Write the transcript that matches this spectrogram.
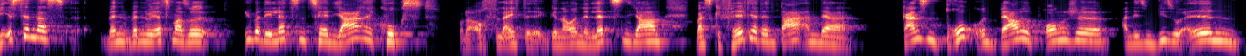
Wie ist denn das, wenn, wenn du jetzt mal so über die letzten zehn Jahre guckst oder auch vielleicht äh, genau in den letzten Jahren, was gefällt dir denn da an der ganzen Druck- und Werbebranche, an diesem visuellen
